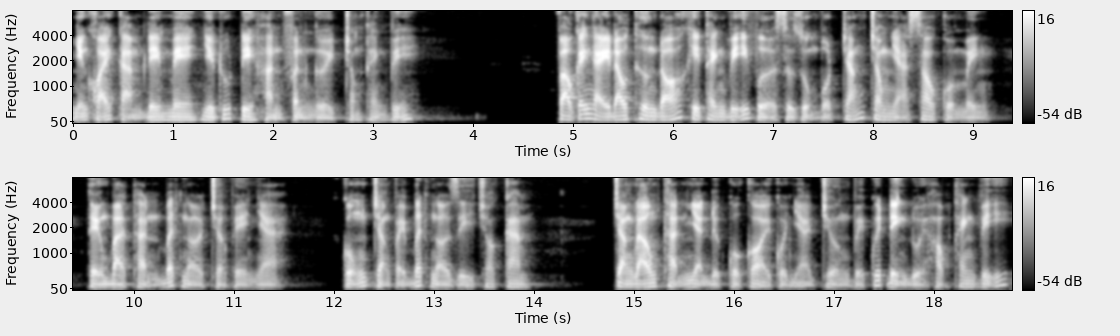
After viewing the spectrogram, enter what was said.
Những khoái cảm đê mê như rút đi hẳn phần người trong thanh Vĩ. Vào cái ngày đau thương đó khi thanh Vĩ vừa sử dụng bột trắng trong nhà sau của mình, thì ông bà Thận bất ngờ trở về nhà. Cũng chẳng phải bất ngờ gì cho Cam. Chẳng là ông Thận nhận được cuộc gọi của nhà trường về quyết định đuổi học Thanh Vĩ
